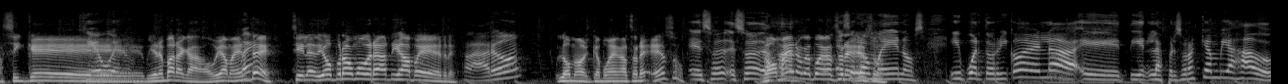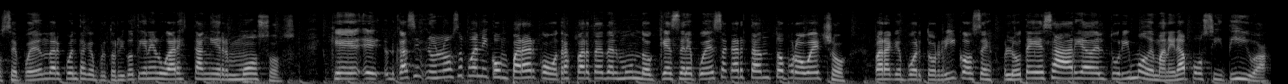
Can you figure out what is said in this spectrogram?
Así que Qué bueno. viene para acá. Obviamente, Bueno. si le dio promo gratis a PR, Claro. lo mejor que pueden hacer es eso. Eso, eso, Lo ajá. menos que pueden hacer es es eso. lo menos. Y Puerto Rico, de verdad, eh, ti- las personas que han viajado se pueden dar cuenta que Puerto Rico tiene lugares tan hermosos que eh, casi no, no se puede ni comparar con otras partes del mundo, que se le puede sacar tanto provecho para que Puerto Rico se explote esa área del turismo de manera positiva.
